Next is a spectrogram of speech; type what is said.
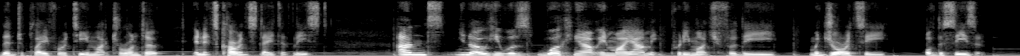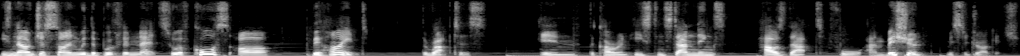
than to play for a team like Toronto, in its current state at least. And, you know, he was working out in Miami pretty much for the majority of the season. He's now just signed with the Brooklyn Nets, who, of course, are behind the Raptors in the current Eastern standings. How's that for ambition, Mr. Dragic?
